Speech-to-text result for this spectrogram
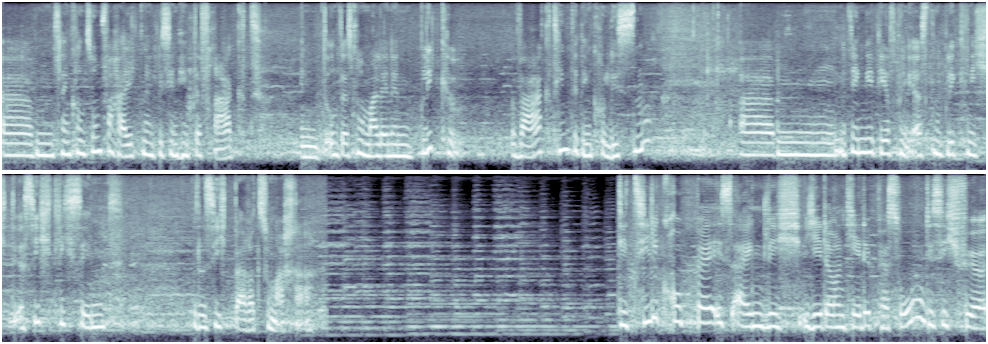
ähm, sein Konsumverhalten ein bisschen hinterfragt und, und dass man mal einen Blick wagt hinter den Kulissen. Ähm, Dinge, die auf den ersten Blick nicht ersichtlich sind, bisschen sichtbarer zu machen. Die Zielgruppe ist eigentlich jeder und jede Person, die sich für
